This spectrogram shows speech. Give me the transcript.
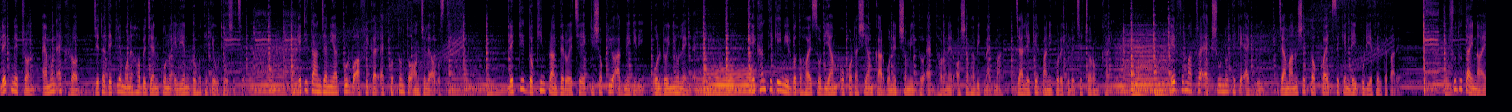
লেক নেট্রন এমন এক হ্রদ যেটা দেখলে মনে হবে যেন কোনো এলিয়েন গ্রহ থেকে উঠে এসেছে। এটি তানজানিয়ার পূর্ব আফ্রিকার এক প্রত্যন্ত অঞ্চলে অবস্থিত। লেকটির দক্ষিণ প্রান্তে রয়েছে একটি সক্রিয় আগ্নেয়গিরি ওল্ডৈনীয় লেঙ্গাই। এখান থেকেই নির্গত হয় সোডিয়াম ও পটাশিয়াম কার্বনেট সমৃদ্ধ এক ধরনের অস্বাভাবিক ম্যাগমা, যা লেকের পানি করে তুলেছে চরম ক্ষারীয়। এর মাত্রা এক শূন্য থেকে এক দুই, যা মানুষের ত্বক কয়েক সেকেন্ডেই পুড়িয়ে ফেলতে পারে। শুধু তাই নয়,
